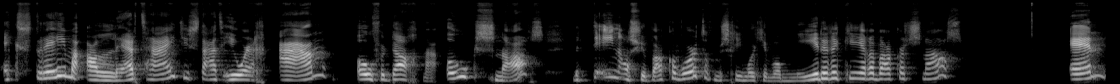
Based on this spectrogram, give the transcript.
extreme alertheid. Je staat heel erg aan overdag, maar ook s'nachts. Meteen als je wakker wordt, of misschien word je wel meerdere keren wakker s'nachts. En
